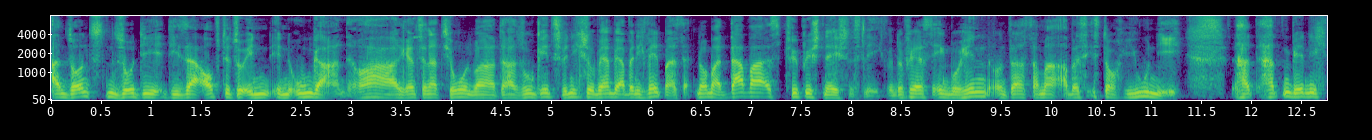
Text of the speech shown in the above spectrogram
Ansonsten so die, dieser Auftritt so in, in Ungarn. Oh, die ganze Nation war da, so geht's nicht, so wären wir aber nicht Weltmeister. Nochmal, da war es typisch Nations League. Wenn du fährst irgendwo hin und sagst, sag mal, aber es ist doch Juni. Hat, hatten wir nicht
